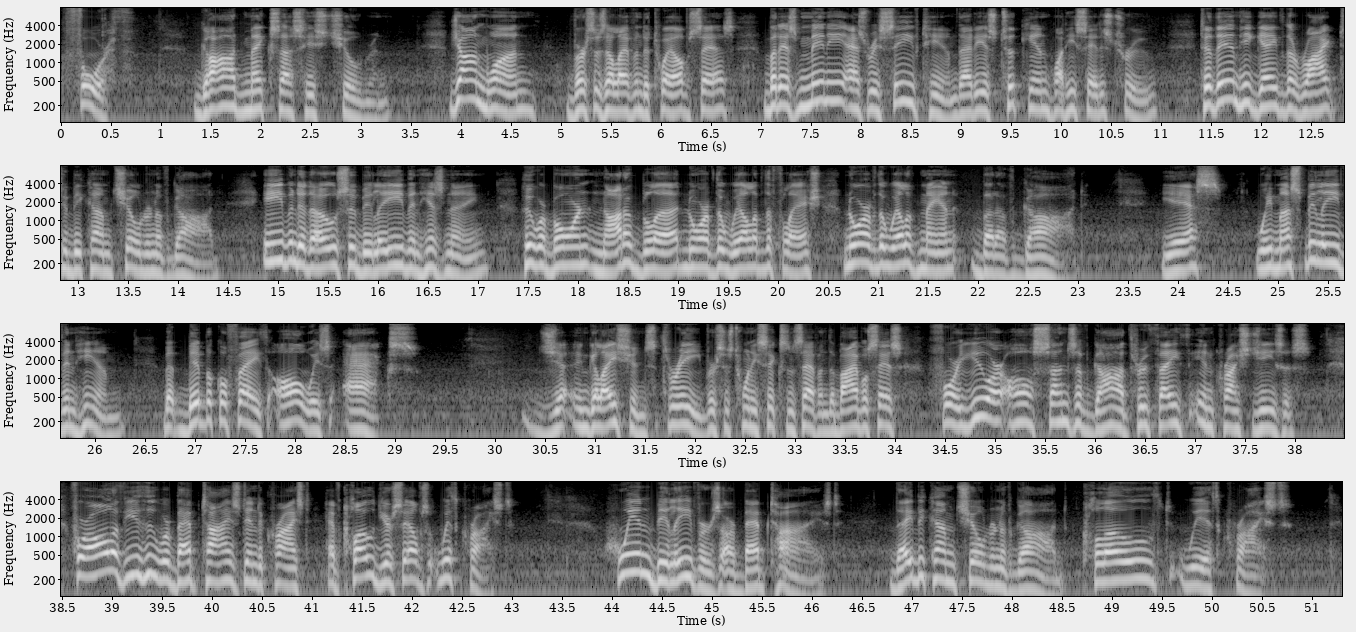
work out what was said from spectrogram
Fourth, God makes us His children. John 1, verses 11 to 12 says, But as many as received Him, that is, took in what He said is true, to them He gave the right to become children of God, even to those who believe in His name who were born not of blood, nor of the will of the flesh, nor of the will of man, but of God. Yes, we must believe in Him, but biblical faith always acts. In Galatians 3, verses 26 and 7, the Bible says, For you are all sons of God through faith in Christ Jesus. For all of you who were baptized into Christ have clothed yourselves with Christ. When believers are baptized, they become children of God, clothed with Christ.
